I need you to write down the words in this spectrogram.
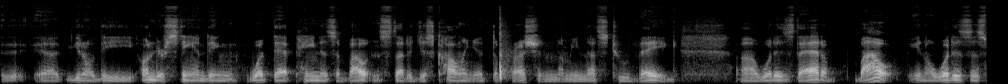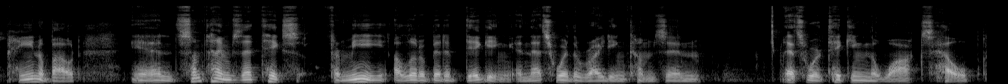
uh, you know, the understanding what that pain is about instead of just calling it depression. I mean, that's too vague. Uh, what is that about? You know, what is this pain about? And sometimes that takes, for me, a little bit of digging, and that's where the writing comes in. That's where taking the walks help.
